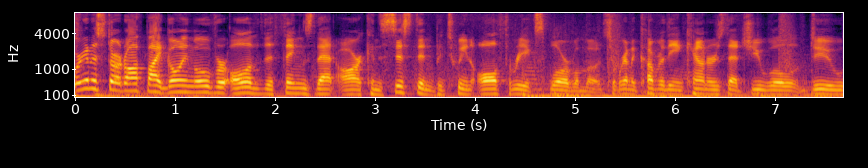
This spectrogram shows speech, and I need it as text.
We're going to start off by going over all of the things that are consistent between all three explorable modes. So we're going to cover the encounters that you will do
